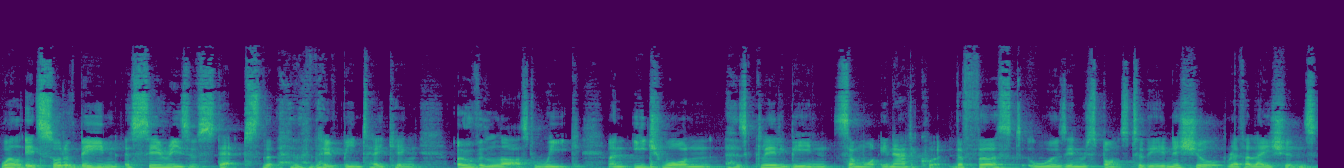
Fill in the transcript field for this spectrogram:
Well, it's sort of been a series of steps that they've been taking over the last week, and each one has clearly been somewhat inadequate. The first was in response to the initial revelations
